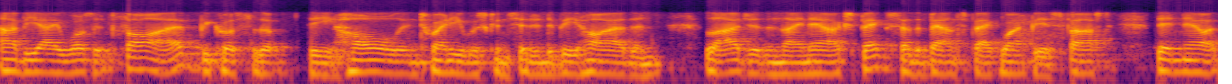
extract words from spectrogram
RBA was at 5 because the hole in 20 was considered to be higher than larger than they now expect, so the bounce back won't be as fast. They're now at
